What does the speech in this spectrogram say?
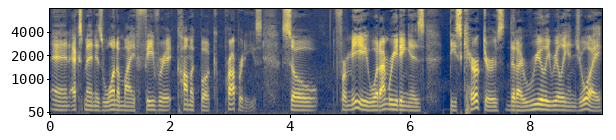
And X-Men is one of my favorite comic book properties. So for me, what I'm reading is these characters that I really, really enjoy,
